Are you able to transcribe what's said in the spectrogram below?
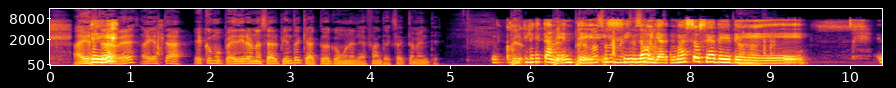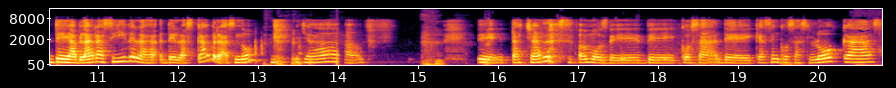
Ahí de- está, ¿ves? Ahí está. Es como pedir a una serpiente que actúe como un elefante, exactamente. Completamente. pero no y solamente sí, no, no. y además, o sea, de, de, de hablar así de, la, de las cabras, ¿no? ya de tacharlas, vamos, de, de cosa, de que hacen cosas locas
